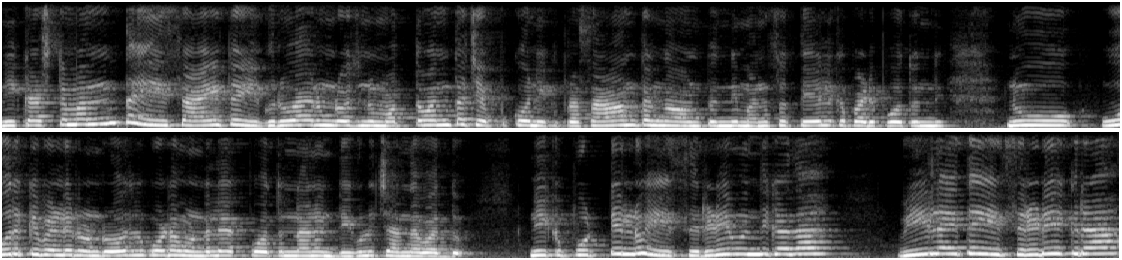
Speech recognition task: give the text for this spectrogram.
నీ కష్టమంతా ఈ సాయితో ఈ గురువారం రోజున మొత్తం అంతా చెప్పుకో. నీకు ప్రశాంతంగా ఉంటుంది. మనసు తేలిక పడిపోతుంది. నువ్వు ఊరికి వెళ్ళి రెండు రోజులు కూడా ఉండలేకపోతున్నానని దిగులు చెందవద్దు. నీకు పుట్టిల్లు ఈ సిరిడి ఉంది కదా. వీలైతే ఈ సిరిడీకి రా.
